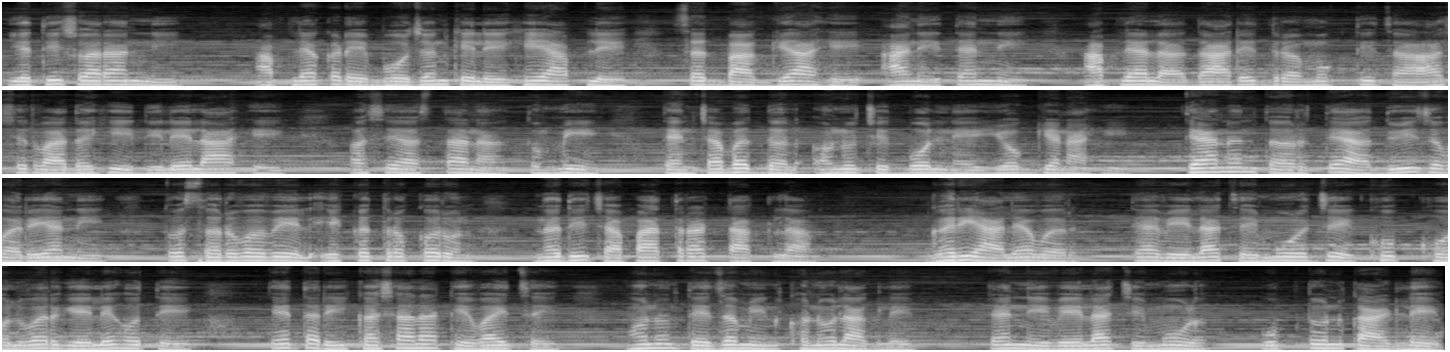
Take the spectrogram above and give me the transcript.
यतीश्वरांनी आपल्याकडे भोजन केले हे आपले सद्भाग्य आहे आणि त्यांनी आपल्याला दारिद्र्य मुक्तीचा आशीर्वादही दिलेला आहे. असे असताना तुम्ही त्यांच्याबद्दल अनुचित बोलणे योग्य नाही. त्यानंतर त्या द्विजवर्यांनी तो सर्व वेल एकत्र करून नदीच्या पात्रात टाकला. घरी आल्यावर त्या वेलाचे मूळ जे खूप खोलवर गेले होते ते तरी कशाला ठेवायचे म्हणून ते जमीन खणू लागले. त्यांनी वेलाची मूळ उपटून काढले.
